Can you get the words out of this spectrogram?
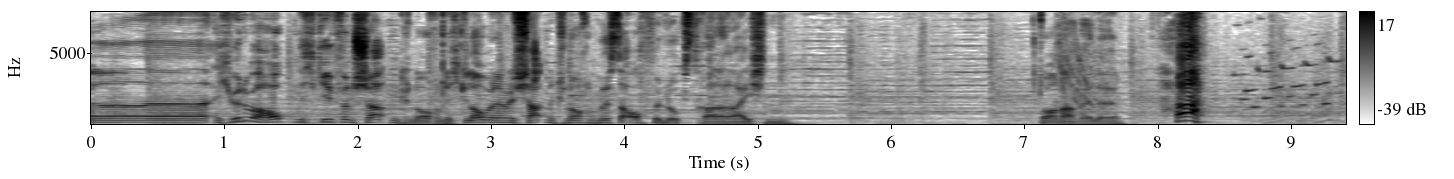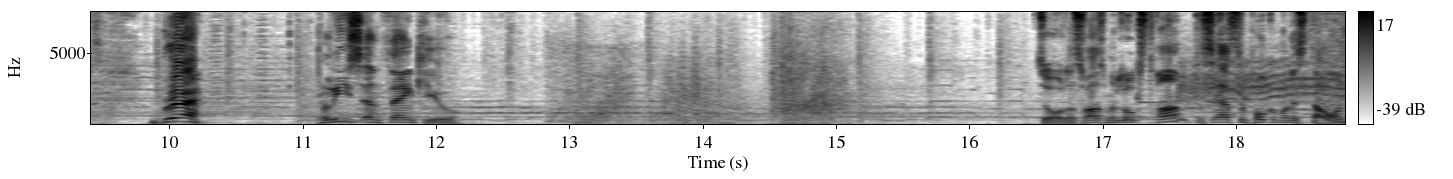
Äh, ich würde behaupten, ich gehe für einen Schattenknochen. Ich glaube nämlich, Schattenknochen müsste auch für Luxtra reichen. Donnerwelle. Ha! Bruh! Please and thank you. So, das war's mit Luxtra. Das erste Pokémon ist down.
